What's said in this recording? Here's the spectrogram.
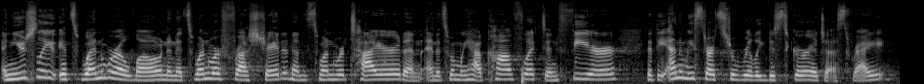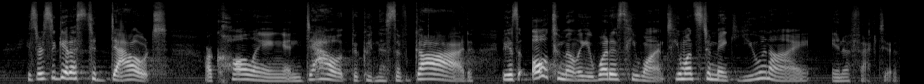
And usually it's when we're alone and it's when we're frustrated and it's when we're tired and, and it's when we have conflict and fear that the enemy starts to really discourage us, right? He starts to get us to doubt our calling and doubt the goodness of God. Because ultimately, what does he want? He wants to make you and I ineffective.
